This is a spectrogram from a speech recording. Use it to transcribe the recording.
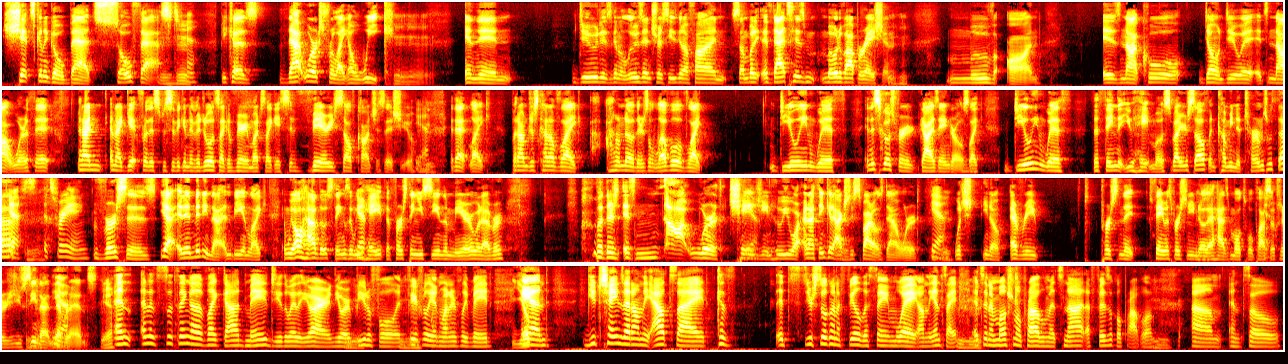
shit's gonna go bad so fast. Mm-hmm. Yeah. because that works for like a week and then dude is gonna lose interest he's gonna find somebody if that's his mode of operation move on is not cool don't do it it's not worth it and i and i get for this specific individual it's like a very much like a very self-conscious issue Yeah. Mhm. that like but i'm just kind of like i don't know there's a level of like dealing with and this goes for guys and girls Mm-hmm. like dealing with the thing that you hate most about yourself and coming to terms with that Yes, it's freeing. versus yeah and admitting that and being like and we all have those things that we Yeah. hate the first thing you see in the mirror whatever but there's it's not worth changing who you are and i think it actually mm. spirals downward Yeah. Mm-hmm. which you know every person that famous person you know mm-hmm. that has multiple plastic surgeries you've seen that it Yeah. never ends Yeah. And and it's the thing of like God made you the way that you are, and you are mm-hmm. beautiful and fearfully and wonderfully made. Yep. And you change that on the outside because it's you're still going to feel the same way on the inside. It's an emotional problem. It's not a physical problem. Um, and so,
